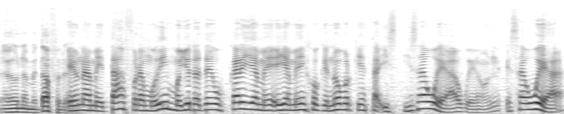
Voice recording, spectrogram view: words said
es una metáfora. es una metáfora, modismo. Yo traté de buscar y ella me, ella me dijo que no porque está. Y, y esa weá, weón, esa weá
